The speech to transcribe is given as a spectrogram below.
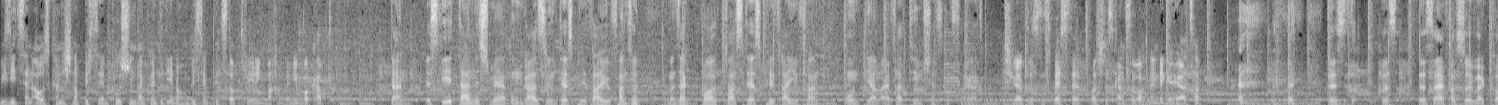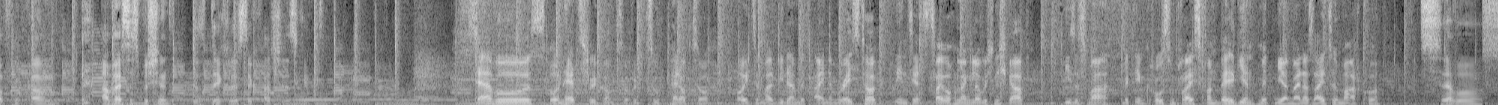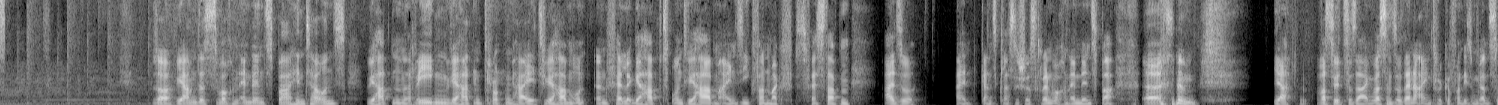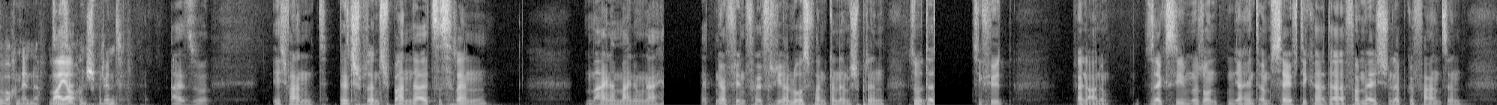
Wie sieht's denn aus? Kann ich noch ein bisschen pushen? Dann könntet ihr noch ein bisschen Pitstop-Training machen, wenn ihr Bock habt. Dann, es geht da nicht mehr um Gasly und der ist P3 gefahren, sondern man sagt, boah, krass, der ist P3 gefahren und die haben einfach Teamchef gefeuert. Ich glaube, das ist das Beste, was ich das ganze Wochenende gehört habe. das, das, das ist einfach so über den Kopf gekommen. Aber es ist bestimmt der größte Quatsch, den es gibt. Servus und herzlich willkommen zurück zu Paddock Talk. Heute mal wieder mit einem Race Talk, den es jetzt zwei Wochen lang, glaube ich, nicht gab. Dieses Mal mit dem großen Preis von Belgien mit mir an meiner Seite, Marco. Servus. So, wir haben das Wochenende in Spa hinter uns. Wir hatten Regen, wir hatten Trockenheit, wir haben Unfälle gehabt und wir haben einen Sieg von Max Verstappen. Also ein ganz klassisches Rennwochenende in Spa. Äh, ja, was willst du sagen? Was sind so deine Eindrücke von diesem ganzen Wochenende? War ja auch ein Sprint. Also, ich fand den Sprint spannender als das Rennen. Meiner Meinung nach hätten wir auf jeden Fall früher losfahren können im Sprint, so dass sie gefühlt, keine Ahnung, sechs, sieben Runden ja hinterm Safety Car da Formation Lab gefahren sind.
